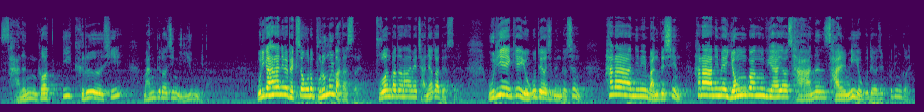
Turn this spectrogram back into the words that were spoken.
사는 것, 이 그릇이 만들어진 이유입니다. 우리가 하나님의 백성으로 부름을 받았어요. 구원받은 하나님의 자녀가 됐어요. 우리에게 요구되어지는 것은 하나님이 만드신 하나님의 영광을 위하여 사는 삶이 요구되어질 뿐인 거예요.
